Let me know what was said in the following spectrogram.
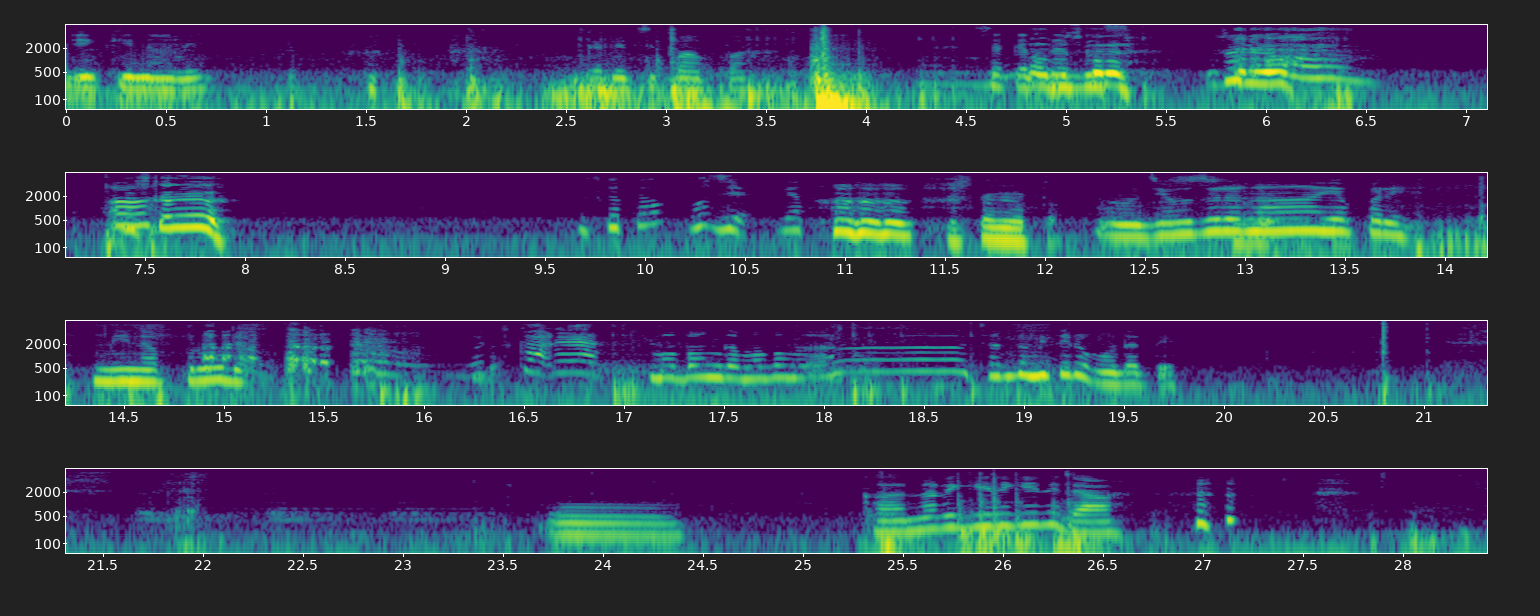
いきなり。Si Papa. Sa あ katabi. ぶつかるぶつかるよあ見つかる。見つマジ？やった。見つ上手だなやっぱり。みんなプロだ。見つンガマバンガ。ちゃんと見てるもんだって。おかなりギリギリだ。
